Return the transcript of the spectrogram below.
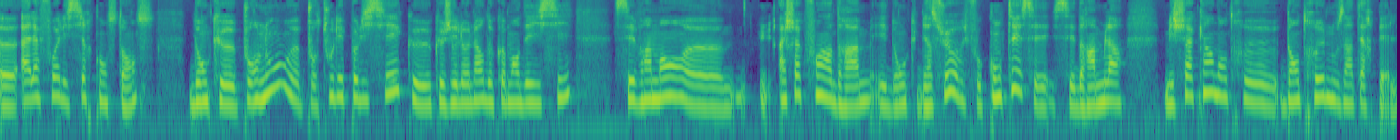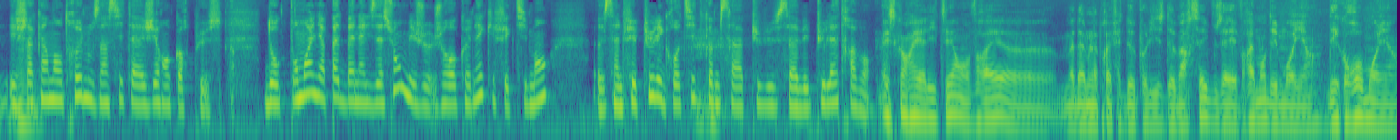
euh, à la fois les circonstances. Donc, euh, pour nous, euh, pour tous les policiers que, que j'ai l'honneur de commander ici, c'est vraiment euh, à chaque fois un drame. Et donc, bien sûr, il faut compter ces, ces drames-là. Mais chacun d'entre eux nous interpelle. Et Mhm. chacun d'entre eux nous incite à agir encore plus. Donc, pour moi, il n'y a pas de banalisation, mais je, je reconnais qu'effectivement, euh, ça ne fait plus les gros titres comme ça, a pu, ça avait pu l'être avant. Est-ce qu'en réalité, en vrai, euh, Madame la préfète de police de Marseille, vous avez vraiment des moyens, des gros moyens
